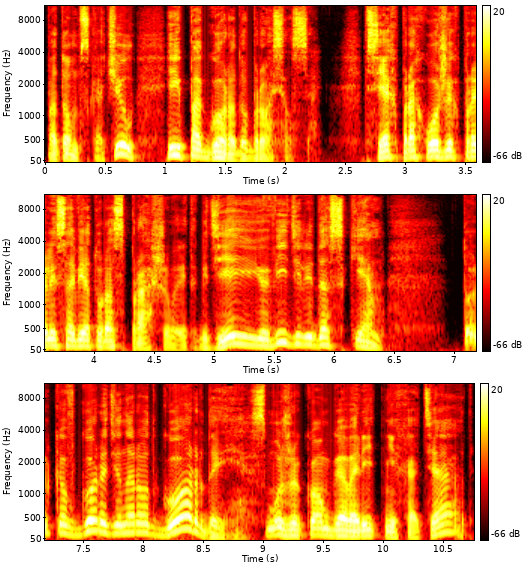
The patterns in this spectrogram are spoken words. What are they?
Потом вскочил и по городу бросился. Всех прохожих про лесовету расспрашивает, где ее видели да с кем. Только в городе народ гордый, с мужиком говорить не хотят,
